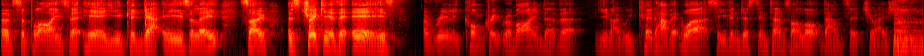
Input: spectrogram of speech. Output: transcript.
of supplies that here you can get easily. So, as tricky as it is, a really concrete reminder that you know, we could have it worse, even just in terms of our lockdown situation.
